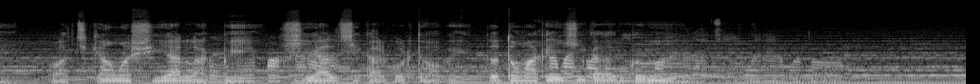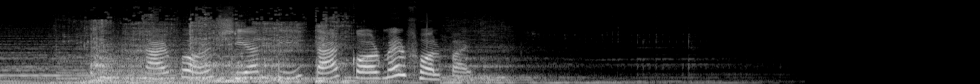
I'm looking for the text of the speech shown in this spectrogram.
আজকে আমার শিয়াল লাগবে। শিয়াল শিকার করতে হবে। তো তোমাকেই শিকার করি। তারপর শিয়ালটি তার কর্মের ফল পায়।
